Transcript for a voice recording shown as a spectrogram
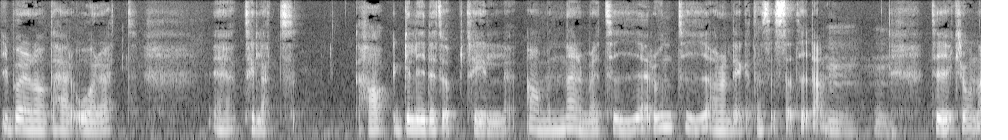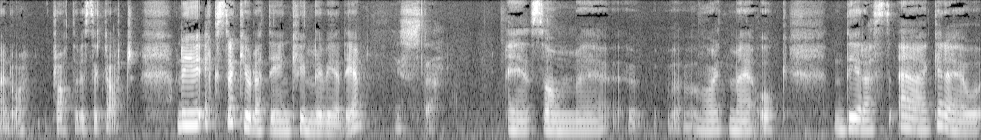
i början av det här året till att ha glidit upp till ja, men närmare 10, runt 10 har den legat den sista tiden. Mm, mm. 10 kronor då pratar vi såklart. Och det är ju extra kul att det är en kvinnlig VD Just det. eh, som eh, varit med och deras ägare och,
